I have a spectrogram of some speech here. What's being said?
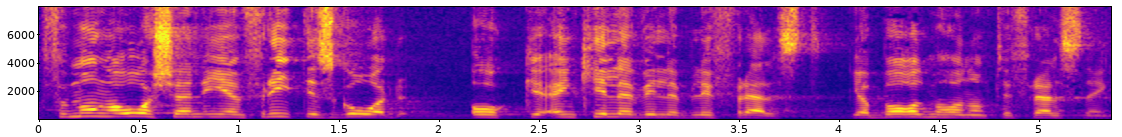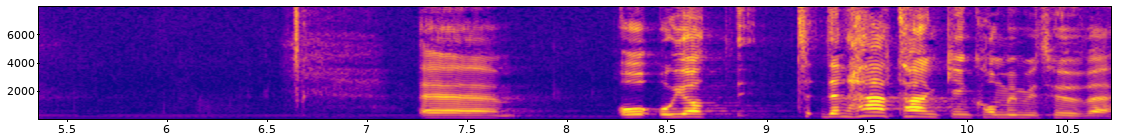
för många år sedan i en fritidsgård och en kille ville bli frälst. Jag bad med honom till frälsning. Eh, och, och jag, den här tanken kom i mitt huvud.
